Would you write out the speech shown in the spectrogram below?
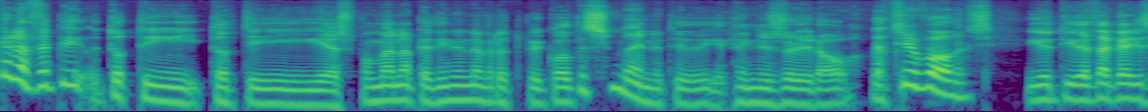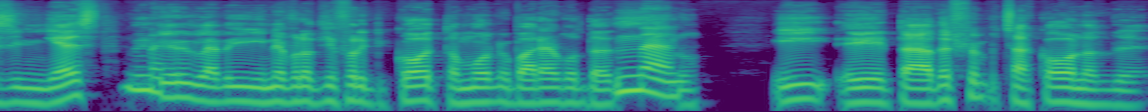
Καλά, δεν το ότι, το ότι ας πούμε, ένα παιδί είναι νευροτυπικό δεν σημαίνει ότι θα είναι ζωηρό. Ακριβώς. ή ότι δεν θα κάνει ζημιές. Ναι. Δηλαδή η νευροδιαφορετικότητα μόνο παράγοντας. Ναι. Ή, ή τα αδέρφια που τσακώνονται.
